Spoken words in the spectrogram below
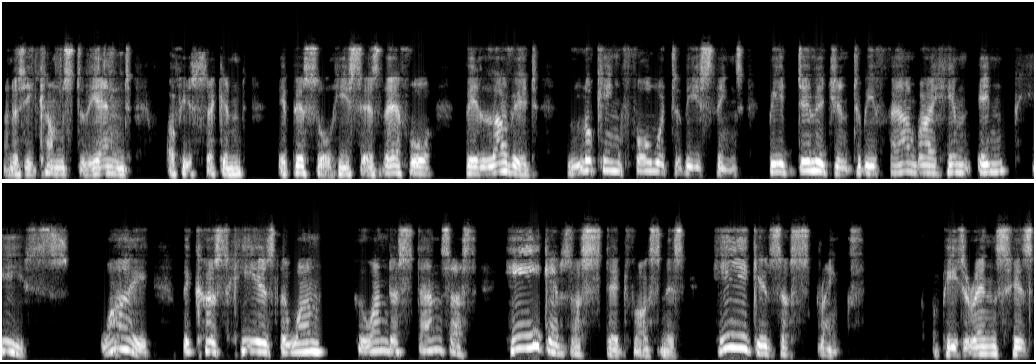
And as he comes to the end of his second epistle. He says, Therefore, beloved, looking forward to these things, be diligent to be found by him in peace. Why? Because he is the one who understands us. He gives us steadfastness. He gives us strength. And Peter ends his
